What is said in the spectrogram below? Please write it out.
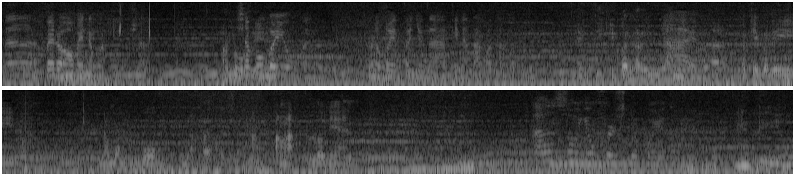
na. Pero okay naman po siya. ano Siya po rin? ba yung ano, ano kwento nyo na tinatakot-takot mo? Eh, di, iba na rin yan. Ah, iba na rin. Kasi bali, nung namugbog, naka, ang pangatlo niyan. Ah, so yung first nyo po yun ang Hindi, yung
